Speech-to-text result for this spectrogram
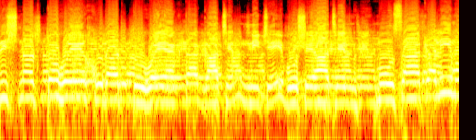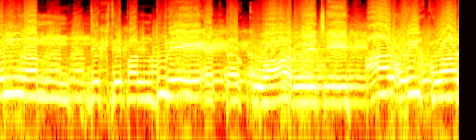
তৃষ্ণার্ত হয়ে, ক্ষুধার্ত হয়ে একটা গাছের নিচে বসে আছেন। মৌসা কালিমুল্লাম, দেখতে পান দূরে একটা কুয়া রয়েছে। আর ওই কুয়ার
